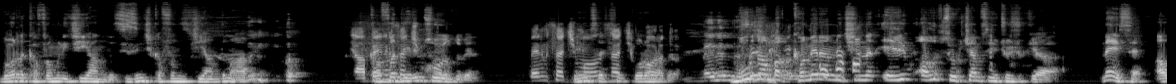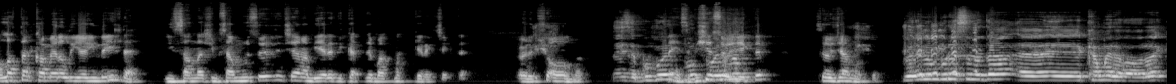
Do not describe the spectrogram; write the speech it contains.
bu arada kafamın içi yandı. Sizin hiç kafanız içi yandı mı abi? Ya benim Kafa saçım derim soyuldu benim. Benim saçım Benim saçım saçım korumadı. korudu. Benim de Buradan sevgilim- bak kameranın içinden elim alıp sökeceğim seni çocuk ya. Neyse. Allah'tan kameralı yayın değil de insanlar şimdi sen bunu söylediğin için hemen bir yere dikkatli bakmak gerekecekti. Öyle bir şey olmadı. Neyse bu bölüm, Neyse bu bir şey bölümün- söyleyecektim. Söyleyeceğim bunu. Bölümün burasını da e, kameralı olarak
